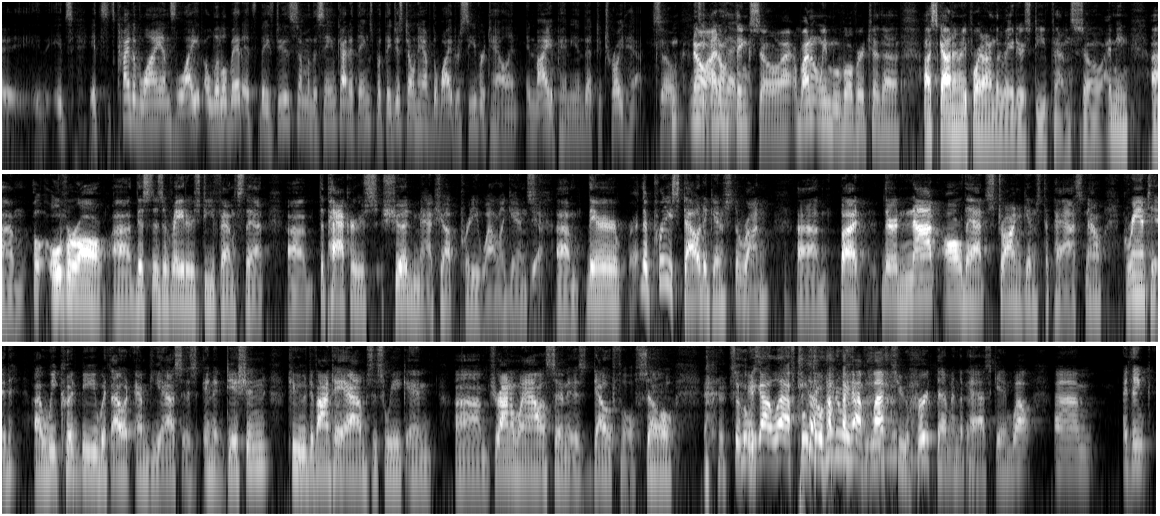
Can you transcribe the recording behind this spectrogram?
it's it's it's kind of Lions light a little bit. It's they do some of the same kind of things, but they just don't have the wide receiver talent, in my opinion, that Detroit had. So no, I don't think so. Why don't we move over to the uh, scouting report on the Raiders defense? So I mean, um, overall, uh, this is a Raiders defense that. Uh, the Packers should match up pretty well against. Yeah. Um, they're they're pretty stout against the run. Um, but they're not all that strong against the pass. Now, granted, uh, we could be without MVS as in addition to Davante Adams this week, and um, Geronimo Allison is doubtful. So, so who we got left? so who do we have left to hurt them in the pass game? Well, um, I think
